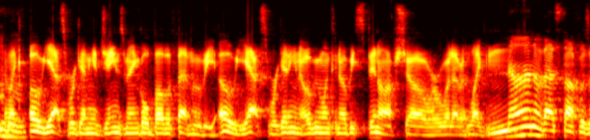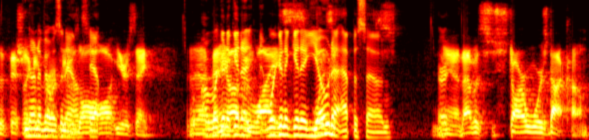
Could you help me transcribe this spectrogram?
They're like, Mm-hmm. oh yes, we're getting a James Mangold Boba Fett movie. Oh yes, we're getting an Obi Wan Kenobi spin-off show or whatever. Like none of that stuff was official. None of it was confirmed. announced, It was all, hearsay. Uh, Uh, we're gonna get a we're gonna get a Yoda episode. Yeah, that was StarWars.com.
